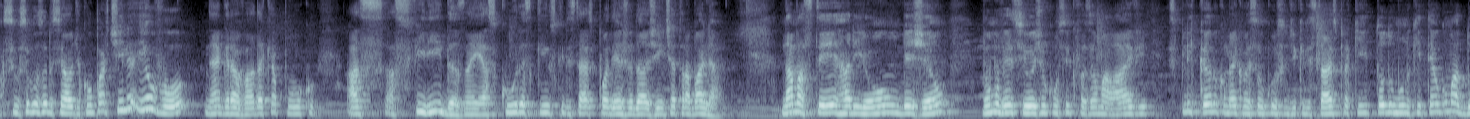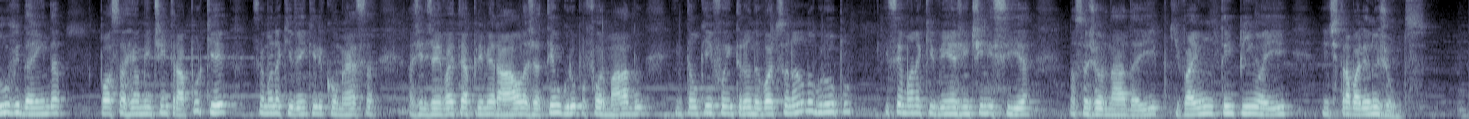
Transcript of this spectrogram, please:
Se você gostou desse áudio, compartilha e eu vou né, gravar daqui a pouco as, as feridas né, e as curas que os cristais podem ajudar a gente a trabalhar. Namastê, Harion, beijão. Vamos ver se hoje eu consigo fazer uma live explicando como é que vai ser o curso de cristais para que todo mundo que tem alguma dúvida ainda possa realmente entrar. Porque semana que vem que ele começa, a gente já vai ter a primeira aula, já tem um grupo formado. Então quem for entrando, eu vou adicionando no grupo e semana que vem a gente inicia nossa jornada aí, que vai um tempinho aí, a gente trabalhando juntos.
